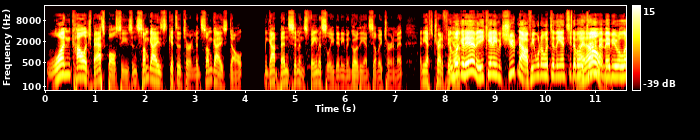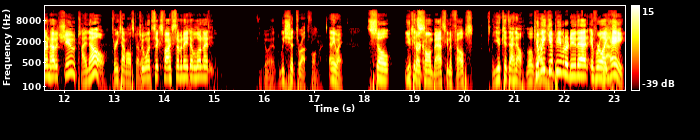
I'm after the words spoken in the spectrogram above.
one college basketball season. Some guys get to the tournament, some guys don't. I mean, God, Ben Simmons famously didn't even go to the NCAA tournament, and you have to try to figure And look out. at him; and he can't even shoot now. If he would have went to the NCAA tournament, maybe he would learn how to shoot. I know, three-time All-Star. Two one six five seven eight double oh nine. Go ahead. We should throw out the phone lines. Anyway, so you, You can start calling Baskin and Phelps. You could. I know. Well, Can why- we get people to do that if we're like, hey,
